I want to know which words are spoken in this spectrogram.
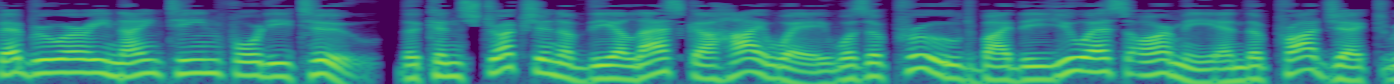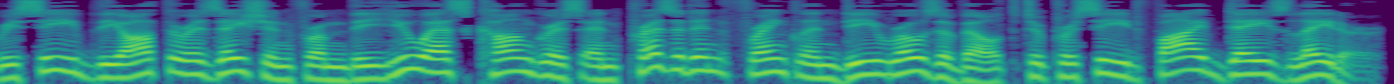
February 1942, the construction of the Alaska Highway was approved by the U.S. Army and the project received the authorization from the U.S. Congress and President Franklin D. Roosevelt to proceed five days later.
